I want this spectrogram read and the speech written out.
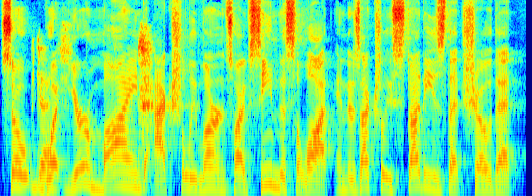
So Yes. what your mind actually learns, so I've seen this a lot and there's actually studies that show that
